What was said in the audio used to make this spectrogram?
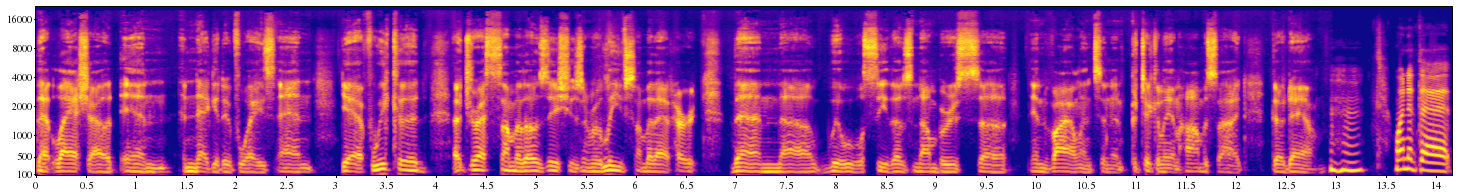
that lash out in, in negative ways. And yeah, if we could address some of those issues and relieve some of that hurt, then uh, we will see those numbers uh, in violence and in, particularly in homicide go down. Mm-hmm. One of the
